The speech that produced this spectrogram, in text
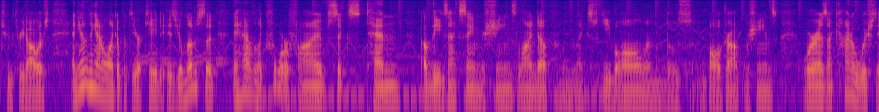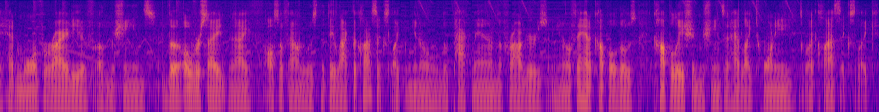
two, three dollars. And the other thing I don't like about the arcade is you'll notice that they have like four or five, six, ten of the exact same machines lined up, like skee ball and those ball drop machines. Whereas I kind of wish they had more variety of, of machines. The oversight that I also found was that they lacked the classics, like, you know, the Pac-Man, the Froggers. You know, if they had a couple of those compilation machines that had like 20 like classics, like,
